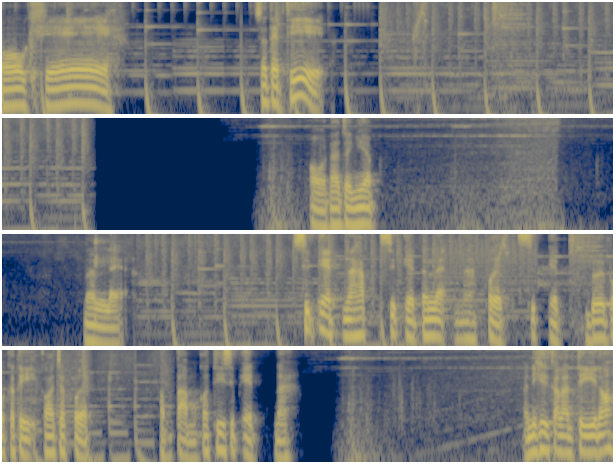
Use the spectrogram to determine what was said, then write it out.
โอเค สเต็ปที่ อ๋อ น่าจะเงียบ นั่นแหละ 11 นะครับ 11 นั่นแหละนะ เปิด 11 โดยปกติก็จะเปิดต่ำๆก็ที่ 11 นะ อันนี้คือการันตีเนาะ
